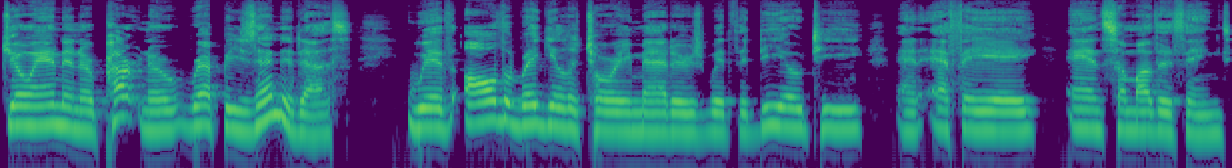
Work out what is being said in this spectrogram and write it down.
Joanne and her partner represented us with all the regulatory matters with the DOT and FAA and some other things.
